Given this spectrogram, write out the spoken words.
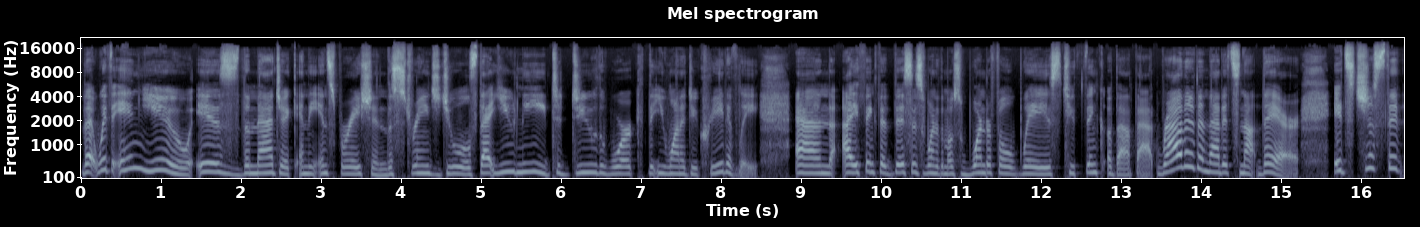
That within you is the magic and the inspiration, the strange jewels that you need to do the work that you want to do creatively. And I think that this is one of the most wonderful ways to think about that. Rather than that it's not there. It's just that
